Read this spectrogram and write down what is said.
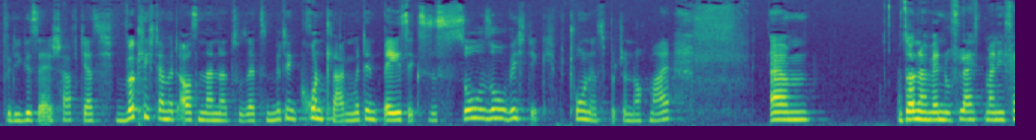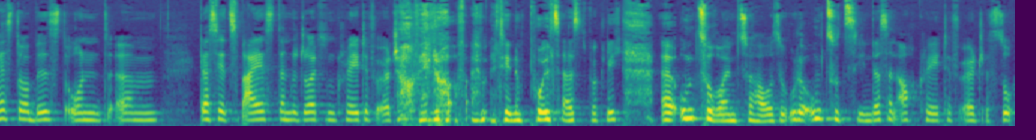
für die Gesellschaft, ja, sich wirklich damit auseinanderzusetzen, mit den Grundlagen, mit den Basics. Das ist so so wichtig. Ich betone es bitte noch mal. Ähm, sondern wenn du vielleicht Manifestor bist und ähm, das jetzt weißt, dann bedeutet ein Creative Urge auch, wenn du auf einmal den Impuls hast, wirklich äh, umzuräumen zu Hause oder umzuziehen. Das sind auch Creative Urges. So.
